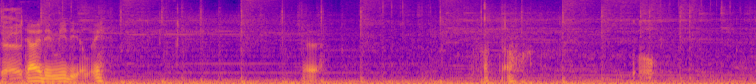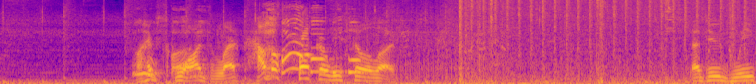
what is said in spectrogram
Dead. Died immediately. Yeah. Fuck no. Oh. Five Ooh, squads body. left. How the ah, fuck are we still alive? That dude's weak.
